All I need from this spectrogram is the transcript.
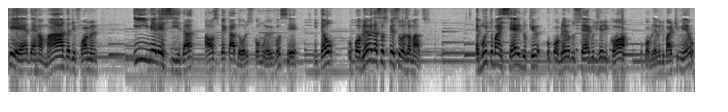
que é derramada de forma imerecida aos pecadores como eu e você. Então, o problema dessas pessoas, amados, é muito mais sério do que o problema do cego de Jericó, o problema de Bartimeu.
